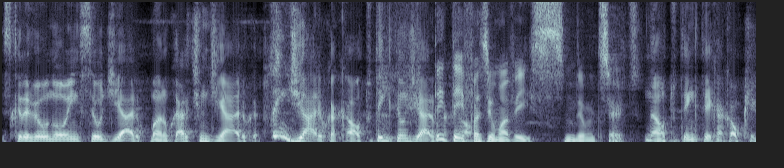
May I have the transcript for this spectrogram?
escreveu no em seu diário. Mano, o cara tinha um diário. Cara. Tu tem diário, Cacau? Tu tem que ter um diário, Tentei Cacau. fazer uma vez, não deu muito certo. Não, tu tem que ter, Cacau, porque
